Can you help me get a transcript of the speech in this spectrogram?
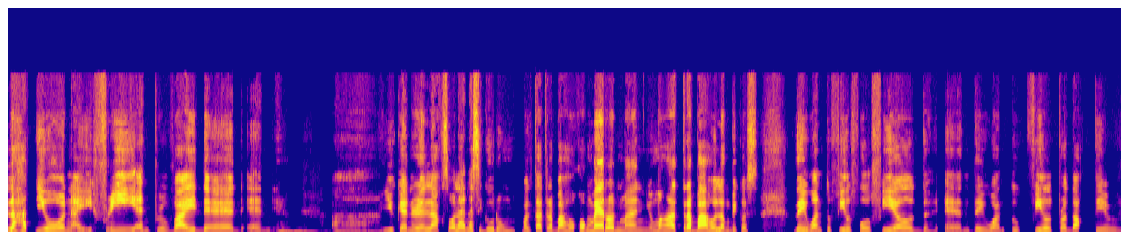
lahat yun ay free and provided and, Mhm. Ah, you can relax, wala na sigurong magtatrabaho. Kung meron man, yung mga trabaho lang because they want to feel fulfilled and they want to feel productive.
